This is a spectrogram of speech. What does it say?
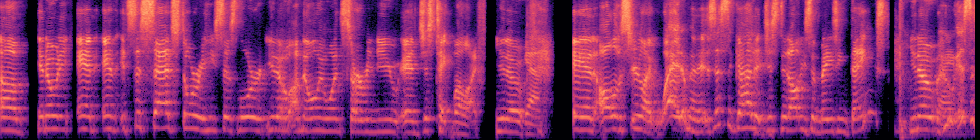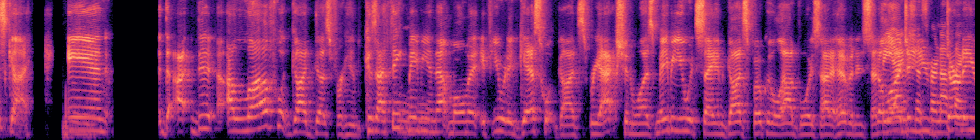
um, you know, and, he, and, and it's this sad story. He says, Lord, you know, I'm the only one serving you and just take my life, you know? yeah And all of a sudden, you're like, wait a minute, is this the guy that just did all these amazing things? You know, who Right. is this guy? Mhm. And I, I love what God does for him because I think maybe Mhm. in that moment, if you were to guess what God's reaction was, maybe you would say, and God spoke with a loud voice out of heaven and said, Be Elijah, you dirty,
